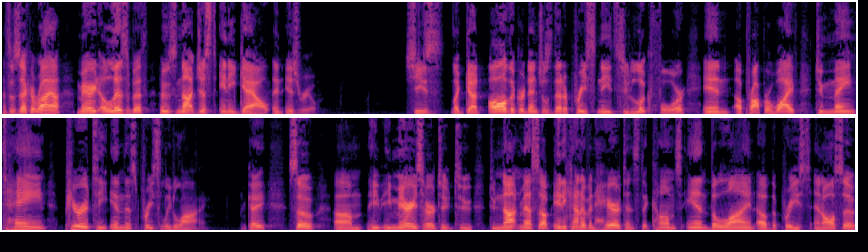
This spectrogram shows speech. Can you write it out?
And so Zechariah married Elizabeth, who's not just any gal in Israel. She's like got all the credentials that a priest needs to look for in a proper wife to maintain purity in this priestly line. Okay, so um, he, he marries her to, to, to not mess up any kind of inheritance that comes in the line of the priest, and also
